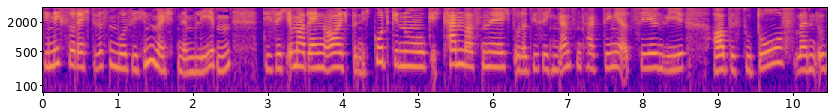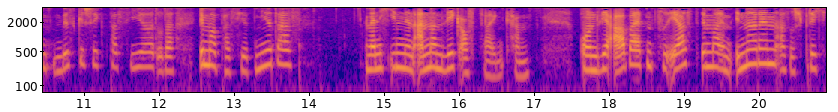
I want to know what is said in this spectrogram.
die nicht so recht wissen, wo sie hin möchten im Leben, die sich immer denken, oh, ich bin nicht gut genug, ich kann das nicht, oder die sich den ganzen Tag Dinge erzählen wie, oh, bist du doof, wenn irgendein Missgeschick passiert, oder immer passiert mir das, wenn ich ihnen einen anderen Weg aufzeigen kann. Und wir arbeiten zuerst immer im Inneren, also sprich,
